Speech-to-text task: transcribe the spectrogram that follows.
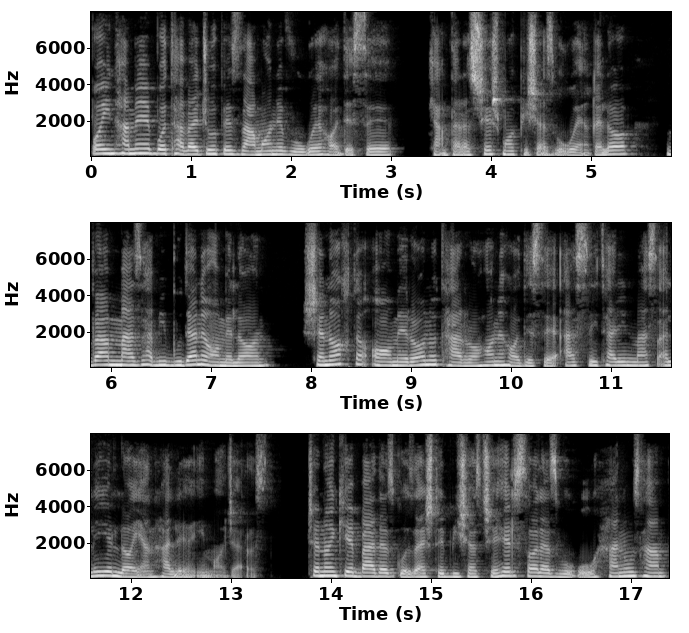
با این همه با توجه به زمان وقوع حادثه کمتر از شش ماه پیش از وقوع انقلاب و مذهبی بودن عاملان شناخت آمران و طراحان حادثه اصلی ترین مسئله لاینحل این ماجراست. چنانکه بعد از گذشت بیش از چهل سال از وقوع هنوز هم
